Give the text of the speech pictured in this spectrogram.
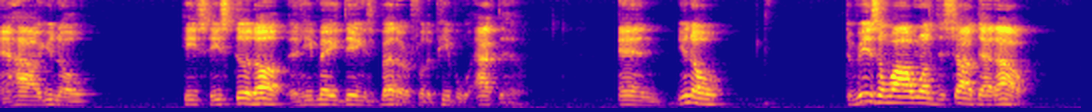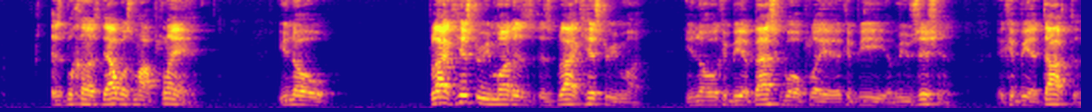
and how, you know, he, he stood up and he made things better for the people after him. And, you know, the reason why I wanted to shout that out is because that was my plan. You know, Black History Month is, is Black History Month. You know, it could be a basketball player, it could be a musician, it could be a doctor.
